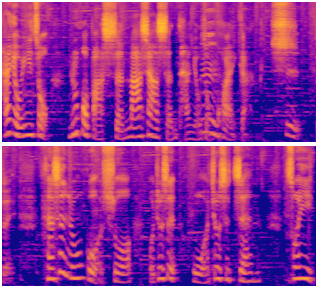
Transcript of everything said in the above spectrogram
还有一种如果把神拉下神坛，有种嗯快感。是，可是如果说我就是我就是真，所以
